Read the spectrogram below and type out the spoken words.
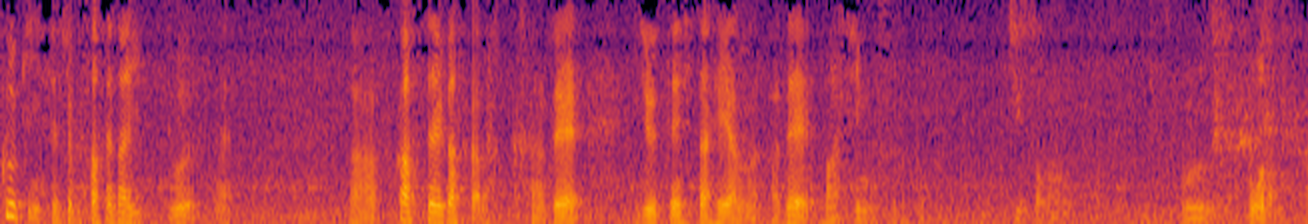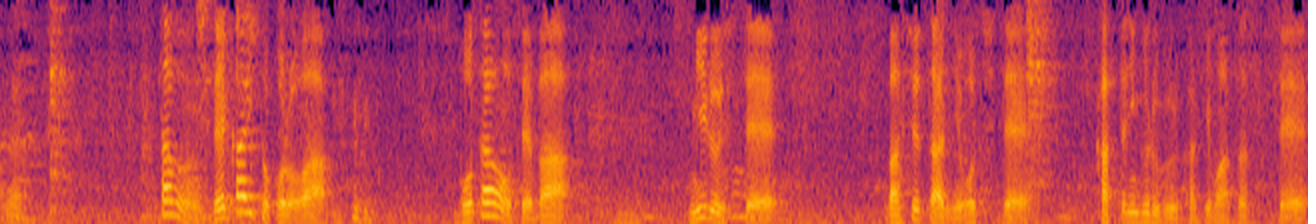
空気に接触させないってことですね。だから不活性ガスかなんかで充填した部屋の中でマッシングすると。窒素がうん、そうなんですかね。多分、でかいところは、ボタンを押せば、ミルして、マッシュタンに落ちて、勝手にぐるぐるかき混ざって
